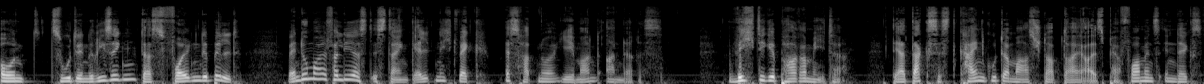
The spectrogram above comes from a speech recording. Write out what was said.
Und zu den Risiken das folgende Bild. Wenn du mal verlierst, ist dein Geld nicht weg. Es hat nur jemand anderes. Wichtige Parameter. Der DAX ist kein guter Maßstab, da er als Performance-Index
